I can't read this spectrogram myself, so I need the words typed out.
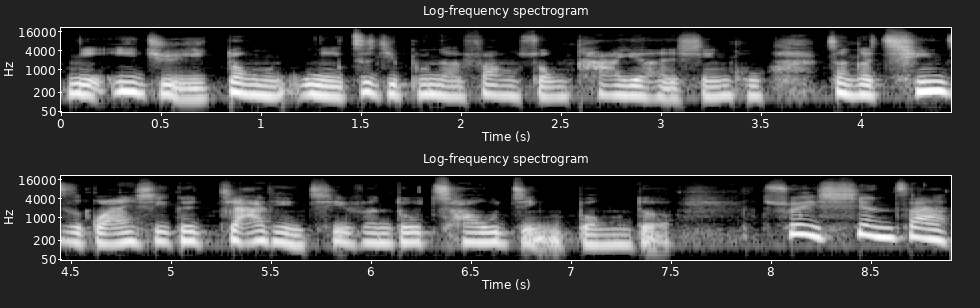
你一举一动你自己不能放松，他也很辛苦，整个亲子关系跟家庭气氛都超紧绷的。所以现在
